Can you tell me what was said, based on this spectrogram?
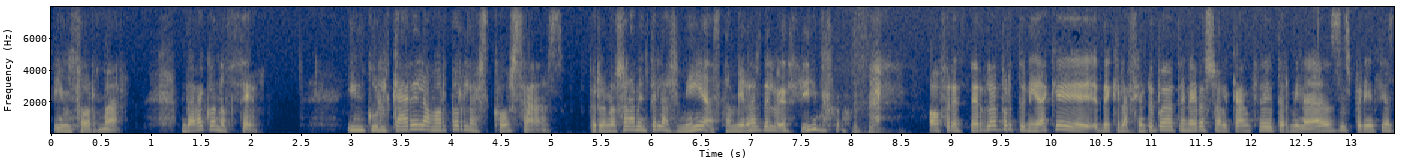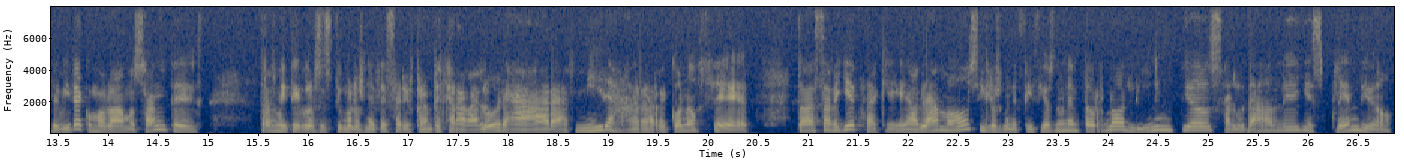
informar, dar a conocer, inculcar el amor por las cosas, pero no solamente las mías, también las del vecino. Ofrecer la oportunidad de que la gente pueda tener a su alcance determinadas experiencias de vida, como hablábamos antes transmitir los estímulos necesarios para empezar a valorar, a admirar, a reconocer toda esa belleza que hablamos y los beneficios de un entorno limpio, saludable y espléndido.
